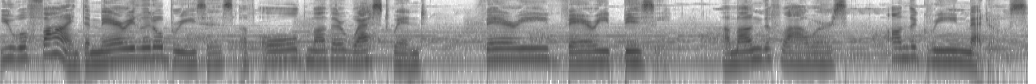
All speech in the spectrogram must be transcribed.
you will find the merry little breezes of Old Mother West Wind very, very busy among the flowers on the green meadows.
